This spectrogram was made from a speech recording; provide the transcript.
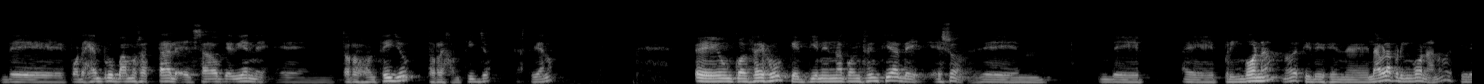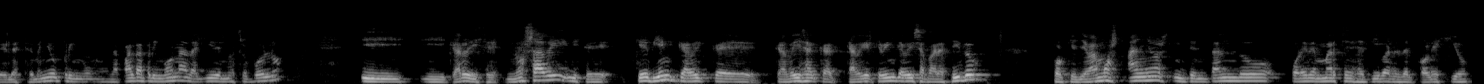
de, por ejemplo, vamos a estar el sábado que viene en Torrejoncillo, Torrejoncillo, castellano, eh, un consejo que tiene una conciencia de eso, de, eh, pringona, ¿no? Es decir, el habla pringona, ¿no? Es decir, el extremeño, la palabra pringona de aquí de nuestro pueblo. Y, claro, dice, no sabe, dice, qué bien que habéis, que, habéis, qué bien que habéis aparecido, porque llevamos años intentando poner en marcha iniciativas desde el colegio,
